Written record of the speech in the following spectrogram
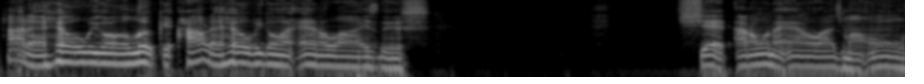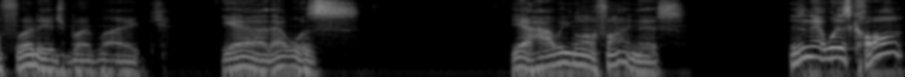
How the hell we gonna look at? How the hell we gonna analyze this? Shit, I don't want to analyze my own footage, but like, yeah, that was. Yeah, how we gonna find this? Isn't that what it's called?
